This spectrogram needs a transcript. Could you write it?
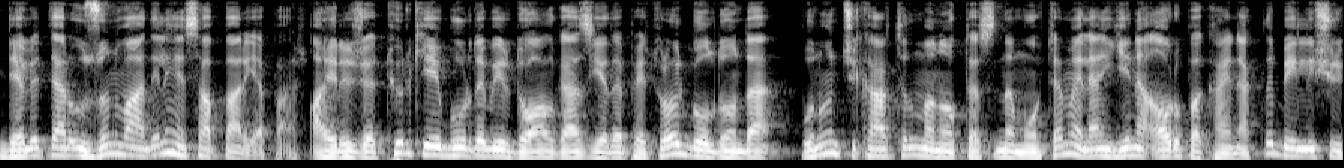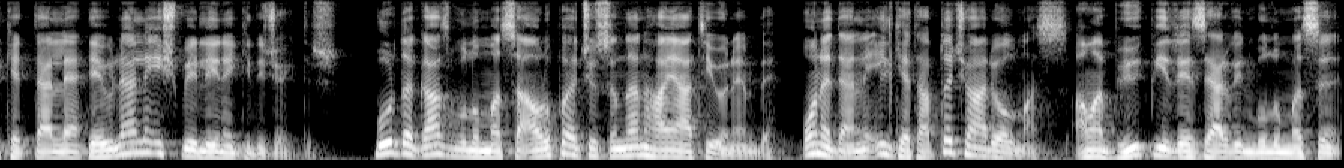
Devletler uzun vadeli hesaplar yapar. Ayrıca Türkiye burada bir doğalgaz ya da petrol bulduğunda bunun çıkartılma noktasında muhtemelen yine Avrupa kaynaklı belli şirketlerle, devlerle işbirliğine gidecektir. Burada gaz bulunması Avrupa açısından hayati önemli. O nedenle ilk etapta çare olmaz. Ama büyük bir rezervin bulunması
